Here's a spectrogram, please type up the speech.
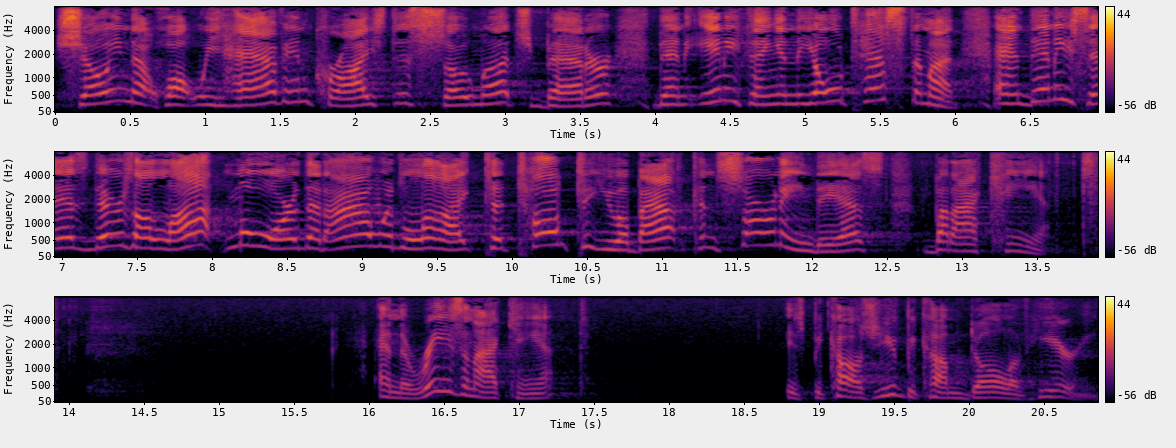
showing that what we have in Christ is so much better than anything in the Old Testament. And then he says, There's a lot more that I would like to talk to you about concerning this, but I can't. And the reason I can't is because you've become dull of hearing.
